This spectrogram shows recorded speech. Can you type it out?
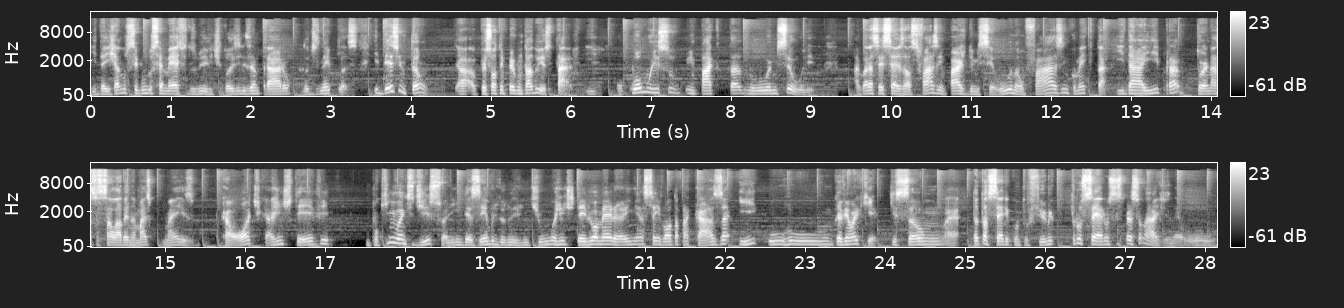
e daí já no segundo semestre de 2022 eles entraram no Disney Plus. E desde então, a, o pessoal tem perguntado isso, tá, e como isso impacta no MCU? Agora essas séries elas fazem parte do MCU, não fazem? Como é que tá? E daí, para tornar essa salada ainda mais, mais caótica, a gente teve um pouquinho antes disso, ali em dezembro de 2021, a gente teve o Homem-Aranha Sem Volta para Casa e o, Gavião Arqueiro, que são, é, tanto a série quanto o filme, trouxeram esses personagens, né? O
